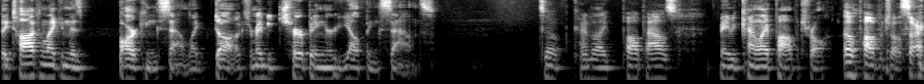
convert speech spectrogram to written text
They talk in like in this barking sound, like dogs, or maybe chirping or yelping sounds. So, kind of like Paw Pals. Maybe kind of like Paw Patrol. Oh, Paw Patrol, sorry.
